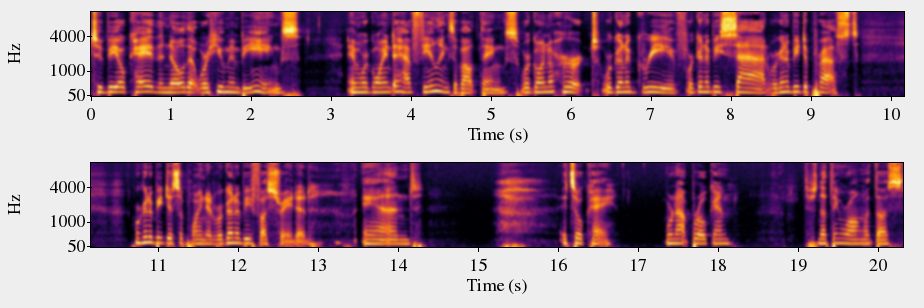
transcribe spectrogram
to be okay to know that we're human beings and we're going to have feelings about things. We're going to hurt. We're going to grieve. We're going to be sad. We're going to be depressed. We're going to be disappointed. We're going to be frustrated. And it's okay. We're not broken. There's nothing wrong with us.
